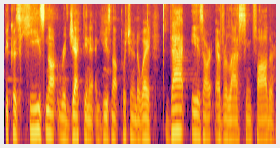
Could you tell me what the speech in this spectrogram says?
because he's not rejecting it and he's not pushing it away. That is our everlasting father.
